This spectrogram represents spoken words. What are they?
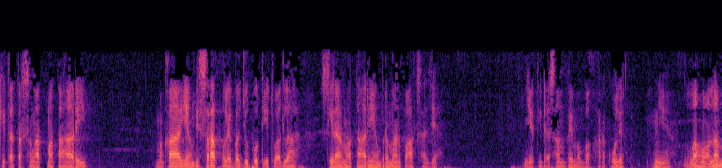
kita tersengat matahari, maka yang diserap oleh baju putih itu adalah sinar matahari yang bermanfaat saja. Ya tidak sampai membakar kulit ya. Allah alam.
